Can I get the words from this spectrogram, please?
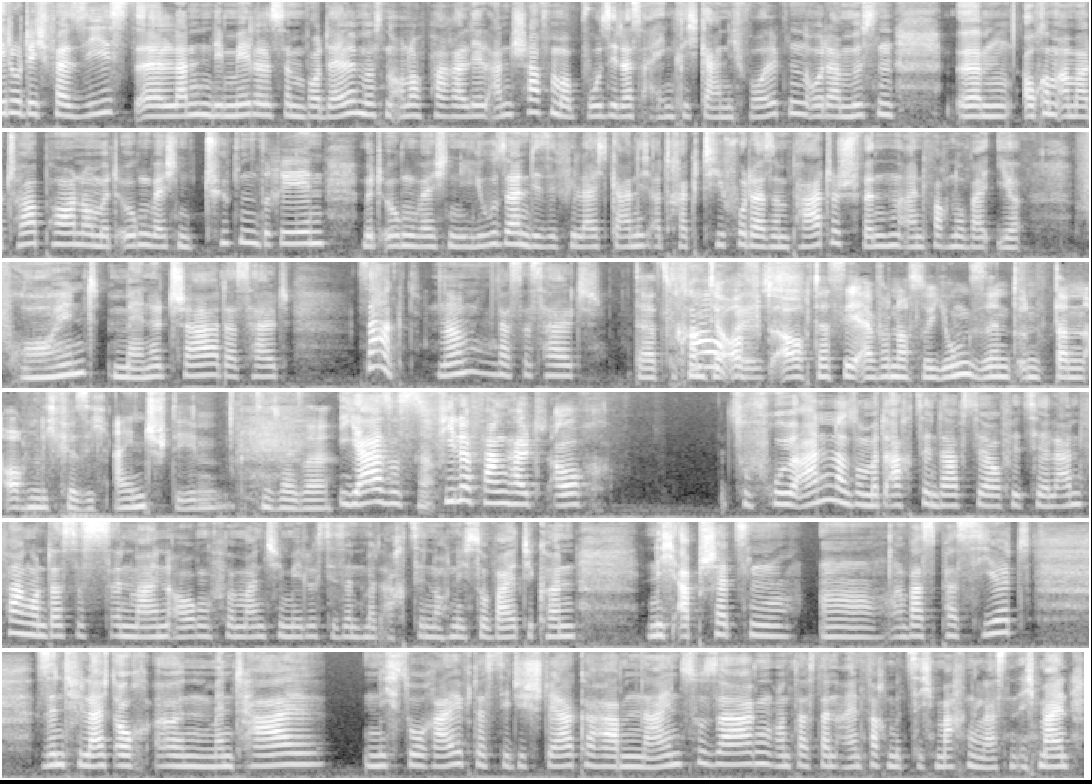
ehe du dich versiehst, äh, landen die Mädels im Bordell, müssen auch noch parallel anschaffen, obwohl sie das eigentlich gar nicht wollten oder müssen ähm, auch im Amateurporno mit irgendwelchen Typen drehen, mit irgendwelchen Usern, die sie vielleicht gar nicht attraktiv oder sympathisch finden, einfach nur weil ihr Freund, Manager das halt sagt. Ne? Das ist halt Dazu kommt ja traurig. oft auch, dass sie einfach noch so jung sind und dann auch nicht für sich einstehen, beziehungsweise Ja, also es, viele fangen halt auch zu früh an. Also mit 18 darfst du ja offiziell anfangen und das ist in meinen Augen für manche Mädels, die sind mit 18 noch nicht so weit, die können nicht abschätzen, mh, was passiert, sind vielleicht auch äh, mental nicht so reif, dass sie die Stärke haben, Nein zu sagen und das dann einfach mit sich machen lassen. Ich meine,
